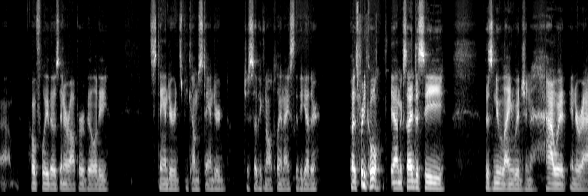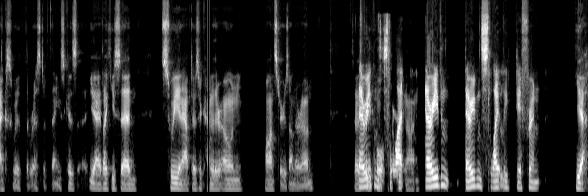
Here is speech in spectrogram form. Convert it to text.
Um, hopefully, those interoperability standards become standard just so they can all play nicely together. But it's pretty cool. Yeah, I'm excited to see this new language and how it interacts with the rest of things. Because uh, yeah, like you said, Sui and Aptos are kind of their own monsters on their own. So they're even cool sli- they're even they're even slightly different. Yeah,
